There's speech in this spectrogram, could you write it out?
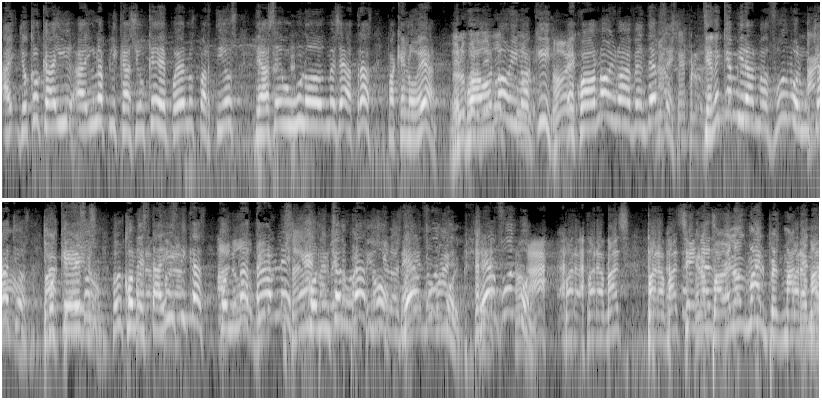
hay- yo creo que hay, hay una aplicación que después de los partidos de hace uno o dos meses atrás, para que lo vean. No Ecuador no vino por- aquí, no, eh. Ecuador no vino a defenderse. Tienen que mirar más fútbol, muchachos, ¿para porque vino? con Para- estadísticas, para- con Ah, una no, mira, tablet, con un celular, no, vean fútbol, mal. vean fútbol. Ah, para, para más, para más Pero señas. para verlos mal, pues más Para más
